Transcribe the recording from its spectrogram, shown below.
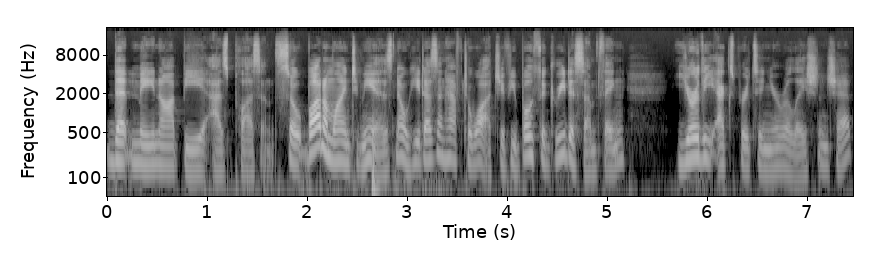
that may not be as pleasant. So, bottom line to me is no, he doesn't have to watch. If you both agree to something, you're the experts in your relationship.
